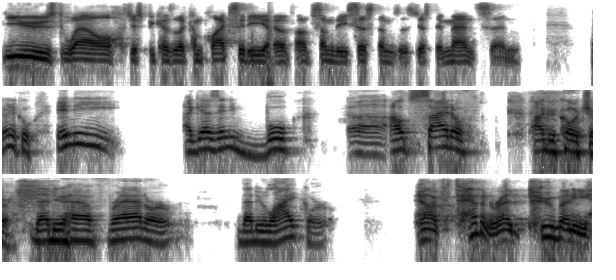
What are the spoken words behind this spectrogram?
used well just because of the complexity of, of some of these systems is just immense. And very cool any i guess any book uh, outside of agriculture that you have read or that you like or yeah i haven't read too many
